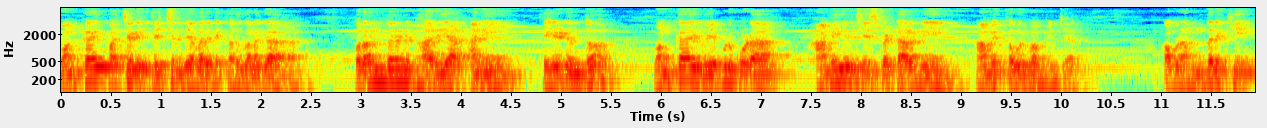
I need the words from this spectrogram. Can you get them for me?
వంకాయ పచ్చడి తెచ్చినది ఎవరిని కనుగొనగా పురంధరుని భార్య అని తెలియడంతో వంకాయ వేపుడు కూడా ఆమెయే చేసి పెట్టాలని ఆమె కబురు పంపించారు. అప్పుడు అందరికీ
